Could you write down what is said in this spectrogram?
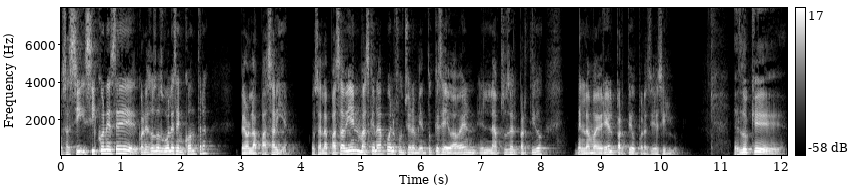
o sea, sí, sí con ese, con esos dos goles en contra, pero la pasa bien. O sea, la pasa bien, más que nada por el funcionamiento que se llevaba en, en lapsos del partido, en la mayoría del partido, por así decirlo. Es lo que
